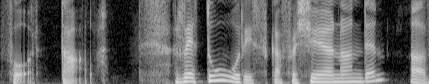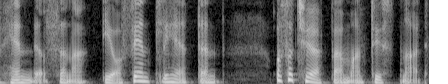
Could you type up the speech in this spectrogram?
får tala. Retoriska förskönanden av händelserna i offentligheten och så köper man tystnad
